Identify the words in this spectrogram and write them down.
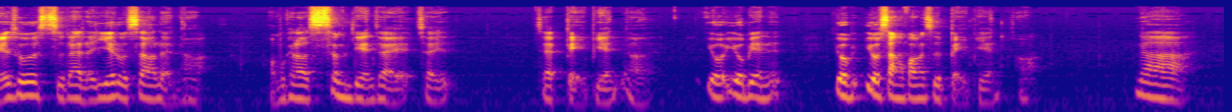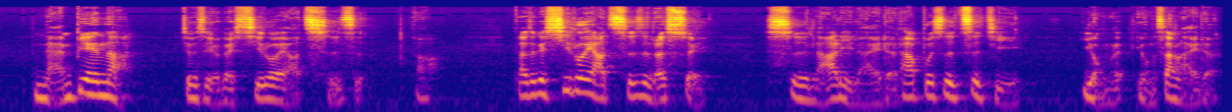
耶稣时代的耶路撒冷啊，我们看到圣殿在在在北边啊，右右边。右右上方是北边啊，那南边呢，就是有个西罗亚池子啊。那这个西罗亚池子的水是哪里来的？它不是自己涌了涌上来的，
